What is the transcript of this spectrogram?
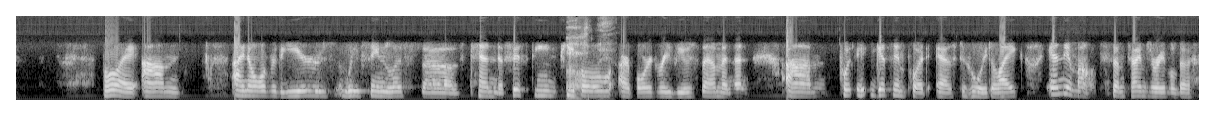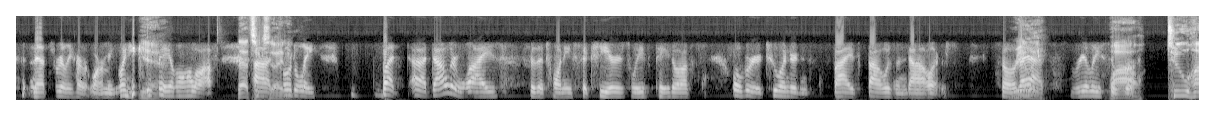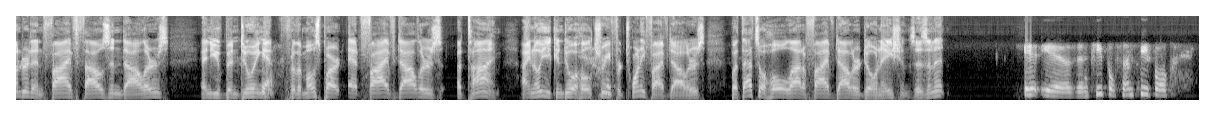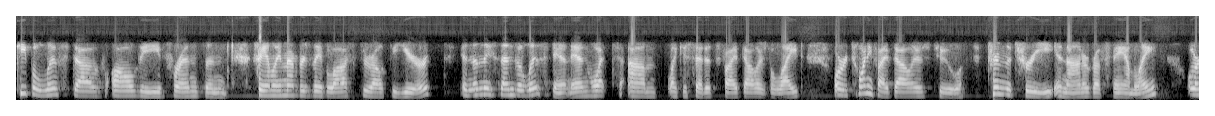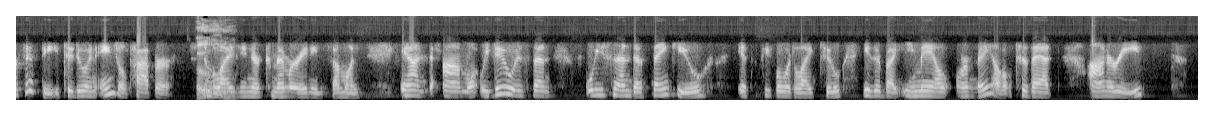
Boy, um, I know over the years we've seen lists of 10 to 15 people. Oh. Our board reviews them and then um, put gets input as to who we'd like and the amount. Sometimes we're able to, and that's really heartwarming when you can Yeah. pay them all off. That's Uh, totally. But uh, dollar wise, for the 26 years, we've paid off over $205,000. So Really? that's really super. Wow. $205,000 and you've been doing Yes. it for the most part at $5 a time. I know you can do a whole tree for $25, but that's a whole lot of $5 donations, isn't it? It is, and people. Some people keep a list of all the friends and family members they've lost throughout the year, and then they send a list in. And what, um, like you said, it's five dollars a light, or twenty-five dollars to trim the tree in honor of a family, or fifty to do an angel topper, Ooh. symbolizing or commemorating someone. And um, what we do is then we send a thank you if people would like to, either by email or mail to that honoree,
